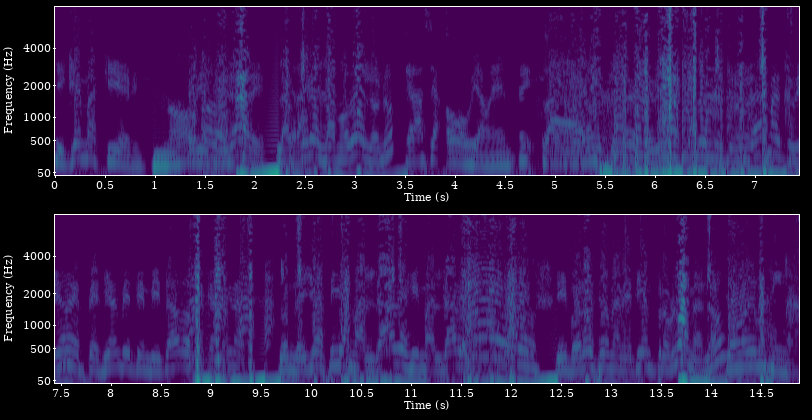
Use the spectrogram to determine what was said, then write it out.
¿Y qué más quieres? No, Felicidades. La usted es la modelo, ¿no? Gracias, obviamente. Claro. ¿no? Estuvieron haciendo mi programa, estuvieron especialmente invitados a la cabina donde yo hacía maldades y maldades y maldades, y por eso me metí en problemas, ¿no? Yo me lo imaginaba.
